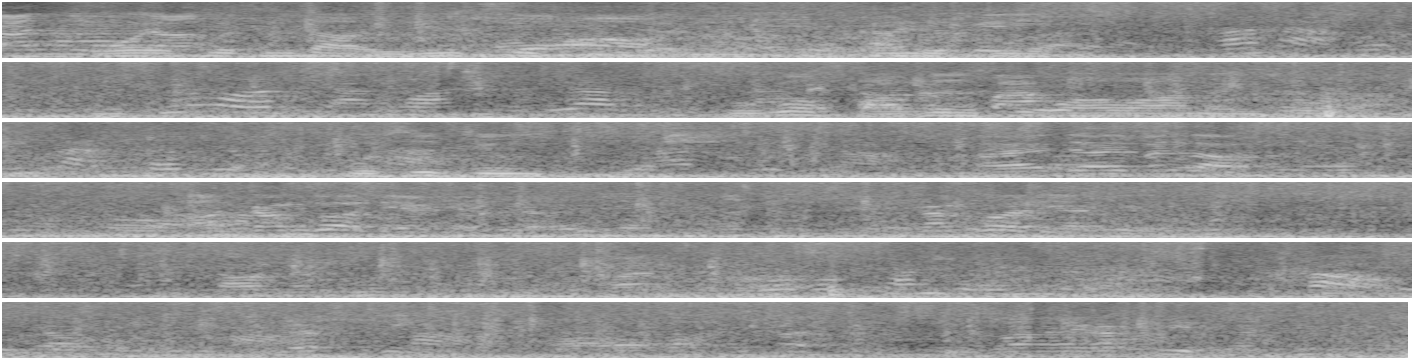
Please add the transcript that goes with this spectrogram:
柑的。我也不知道，已经去敌人了，我看不出来。你听我讲完，你不要。不过保证是娃娃没错啦，不是金子啊。来，这一分钟。啊，刚过两个，刚过两个，到能不？靠，要要顶，好，来个顶，顶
